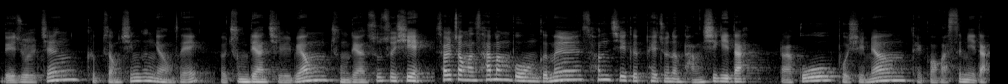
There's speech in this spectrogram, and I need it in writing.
뇌졸중, 급성 심근경색, 중대한 질병, 중대한 수술 시에 설정한 사망보험금을 선지급해주는 방식이다. 라고 보시면 될 것 같습니다.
